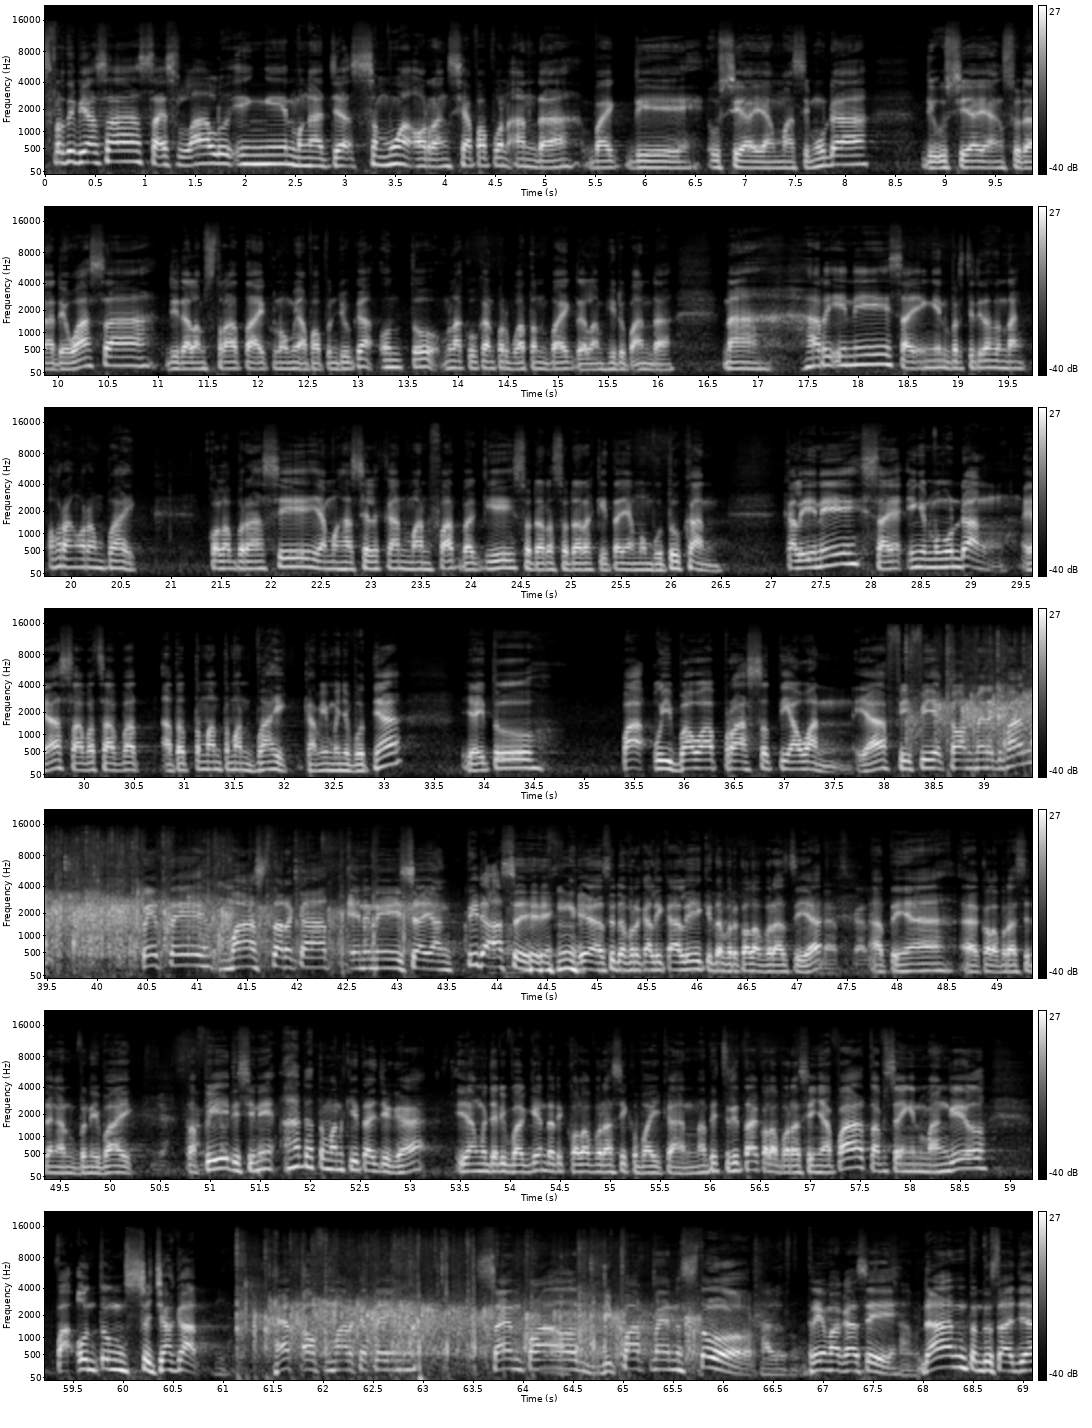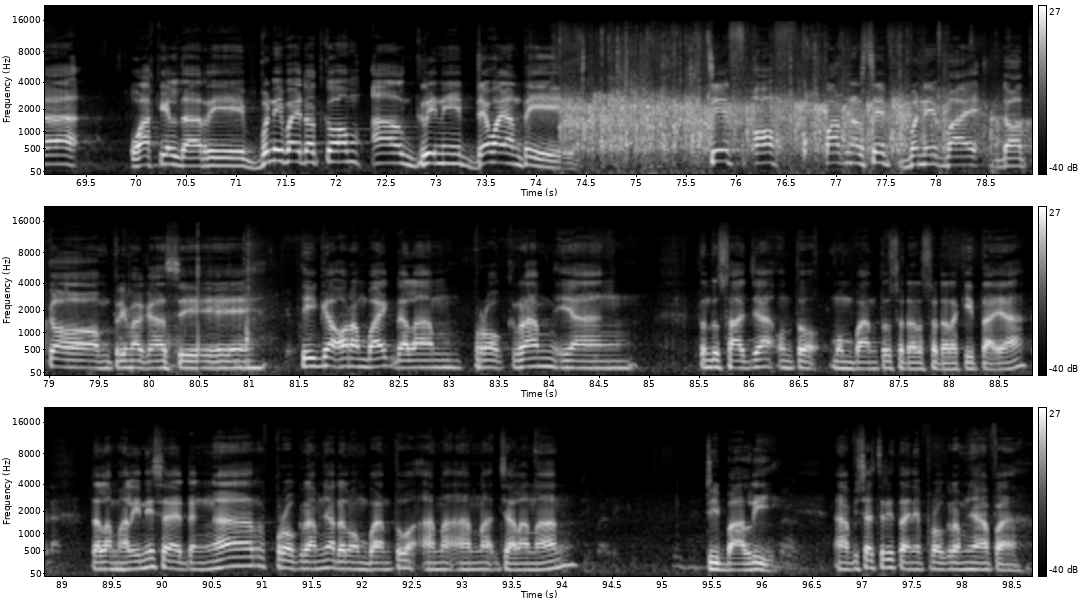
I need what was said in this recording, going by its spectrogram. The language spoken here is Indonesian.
Seperti biasa, saya selalu ingin mengajak semua orang, siapa pun Anda, baik di usia yang masih muda, di usia yang sudah dewasa, di dalam strata ekonomi apa pun juga, untuk melakukan perbuatan baik dalam hidup Anda. Nah, hari ini saya ingin bercerita tentang orang-orang baik, kolaborasi yang menghasilkan manfaat bagi saudara-saudara kita yang membutuhkan. Kali ini saya ingin mengundang ya sahabat-sahabat atau teman-teman baik kami menyebutnya yaitu Pak Wibawa Prasetyawan ya VP Account Management PT Mastercard Indonesia yang tidak asing. Ya sudah berkali-kali kita berkolaborasi ya. Artinya eh, kolaborasi dengan benih baik. Ya, tapi di sini ada teman kita juga yang menjadi bagian dari kolaborasi kebaikan. Nanti cerita kolaborasinya apa, tapi saya ingin manggil Pak Untung Sejagat, Head of Marketing Central Department Store. Halo. Terima kasih. Dan tentu saja wakil dari benibay.com Al Grini Dewayanti. Chief of Partnership benibay.com. Terima kasih tiga orang baik dalam program yang tentu saja untuk membantu saudara-saudara kita ya. Dalam hal ini saya dengar programnya adalah membantu anak-anak jalanan di Bali. Nah, bisa cerita ini programnya apa,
